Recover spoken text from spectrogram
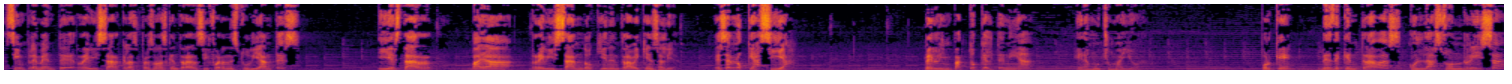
simplemente revisar que las personas que entraran sí fueran estudiantes y estar, vaya, revisando quién entraba y quién salía. Eso es lo que hacía. Pero el impacto que él tenía era mucho mayor. Porque desde que entrabas con la sonrisa,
